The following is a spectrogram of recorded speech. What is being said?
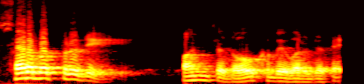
ਸਰਬਤਰ ਜੀ ਪੰਚ ਦੋਖ ਬਿਵਰਜਤੇ।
